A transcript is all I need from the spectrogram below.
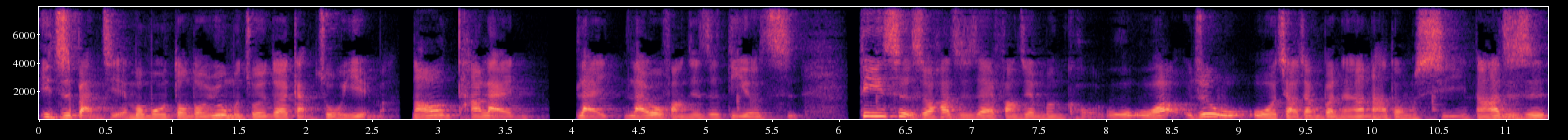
一知半解，懵懵懂懂，因为我们昨天都在赶作业嘛。然后他来来来我房间这是第二次。第一次的时候，他只是在房间门口，我我我就是我我小江本人要拿东西，然后他只是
